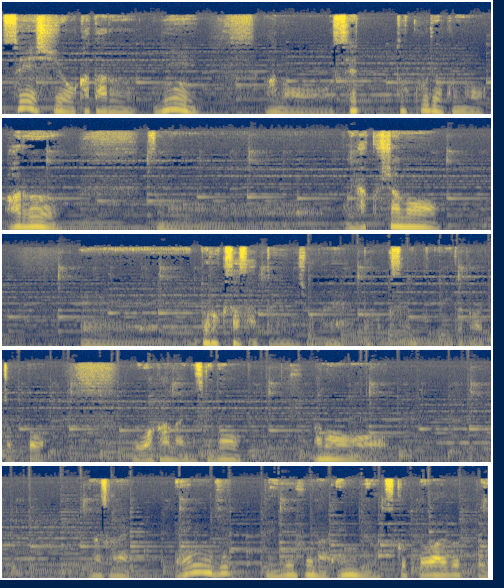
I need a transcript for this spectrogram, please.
生死を語るに、あの、説得力のある、その、役者の、えー、泥臭さというんでしょうかね。泥臭いという言い方はちょっとわかんないんですけど、あの、なんですかね、演技っていう風な演技を作っておられるっていう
